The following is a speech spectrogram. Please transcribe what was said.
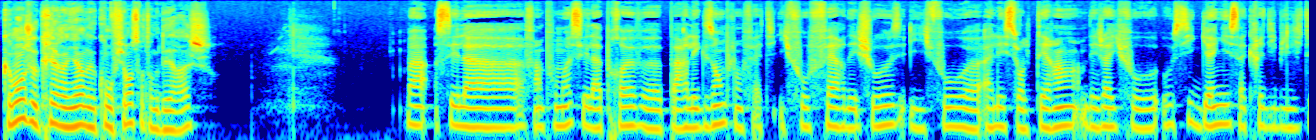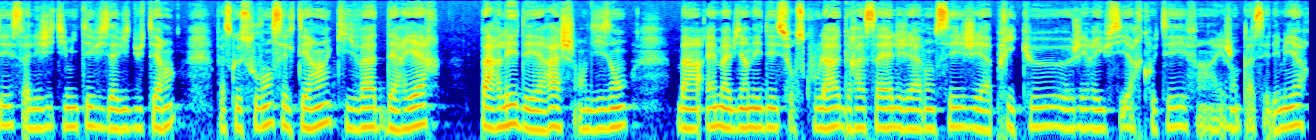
Comment je crée un lien de confiance en tant que DRH bah, c'est la, enfin pour moi c'est la preuve euh, par l'exemple en fait. Il faut faire des choses, il faut euh, aller sur le terrain. Déjà il faut aussi gagner sa crédibilité, sa légitimité vis-à-vis -vis du terrain, parce que souvent c'est le terrain qui va derrière parler des RH en disant ben, elle m'a bien aidé sur ce coup-là, grâce à elle j'ai avancé, j'ai appris que, euh, j'ai réussi à recruter, enfin, et j'en passe des meilleurs.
